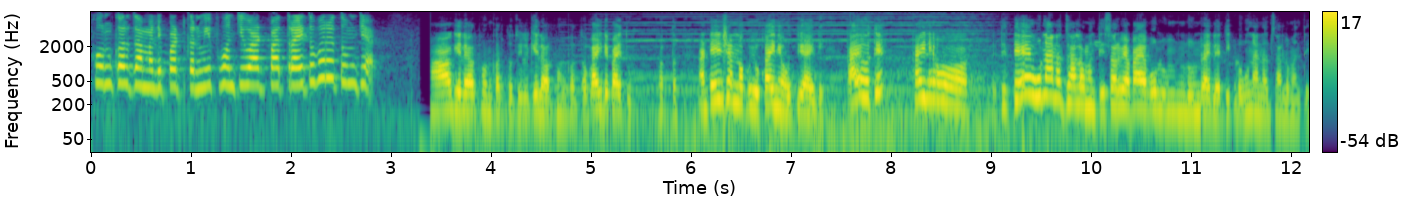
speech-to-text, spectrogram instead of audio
फोन कर जा मला पटकन मी फोनची वाट पाहत राहतो बरं तुमच्या हा गेल्यावर फोन करतो तिला गेल्यावर फोन करतो. पाहिजे पाहिजे तू फक्त. आणि टेन्शन नको येऊ काही नाही होती आई काय होते? काही नाही हो ते- उन्हानच झालं म्हणते. सर्व बाया बोलून बोलून राहिले तिकडे. उन्हानच झालं म्हणते.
